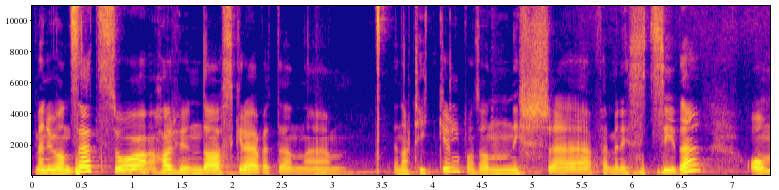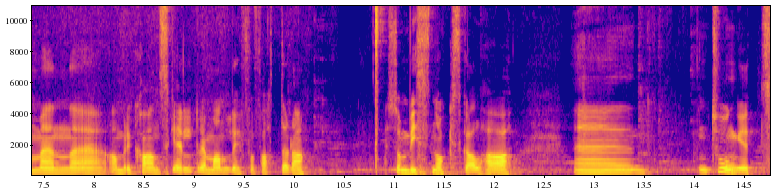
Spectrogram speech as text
Men uansett så har hun da skrevet en, um, en artikkel på en sånn nisje-feministside om en eh, amerikansk eldre mannlig forfatter da, som visstnok skal ha eh, tvunget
